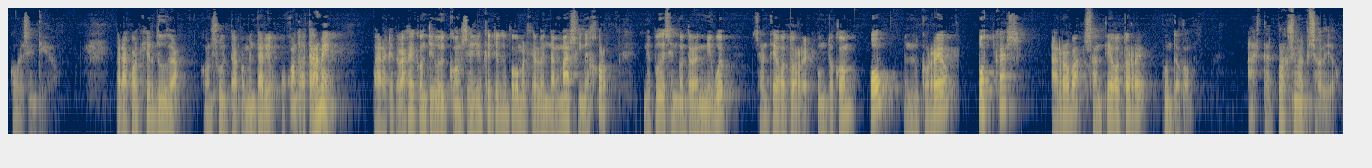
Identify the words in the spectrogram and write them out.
cobre sentido. Para cualquier duda, consulta, comentario o contratarme para que trabaje contigo y conseguir que tu equipo comercial venda más y mejor, me puedes encontrar en mi web santiagotorre.com o en el correo podcast.santiagotorre.com. Hasta el próximo episodio.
